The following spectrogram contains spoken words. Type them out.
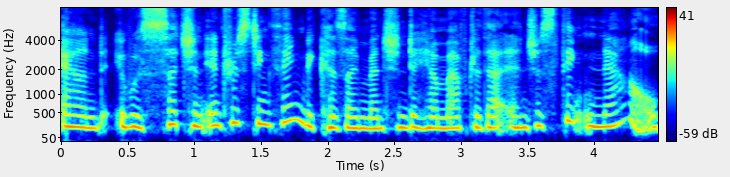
And it was such an interesting thing because I mentioned to him after that, and just think now,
